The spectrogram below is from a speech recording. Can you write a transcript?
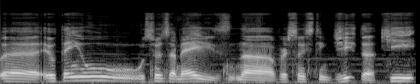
é, eu tenho o Senhor dos Anéis na versão estendida, que,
